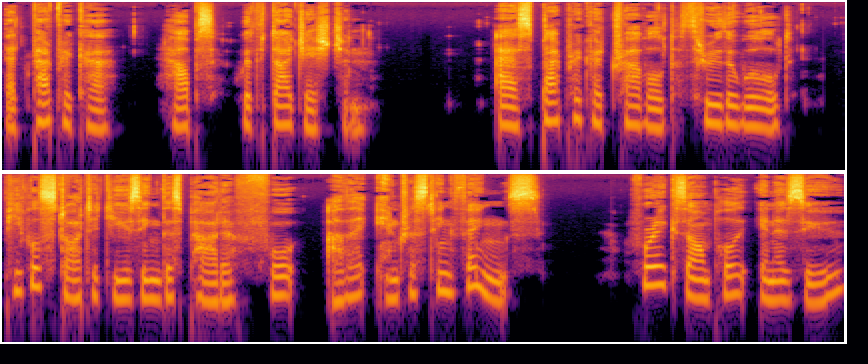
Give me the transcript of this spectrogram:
that paprika helps with digestion. As paprika traveled through the world, people started using this powder for other interesting things. For example, in a zoo,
